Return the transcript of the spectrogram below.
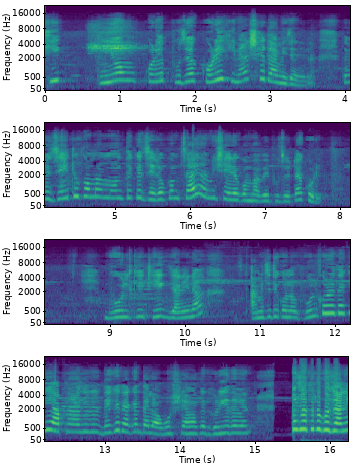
ঠিক নিয়ম করে পূজা করি কি না সেটা আমি জানি না। তবে যেইটুকু আমার মন থেকে যেরকম চাই আমি সেই রকমভাবে পুজোটা করি। ভুল কি ঠিক জানি না। আমি যদি কোনো ভুল করে থাকি, আপনারা যদি দেখে থাকেন, তাহলে অবশ্যই আমাকে ধরিয়ে দেবেন। যতটুকু জানি,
